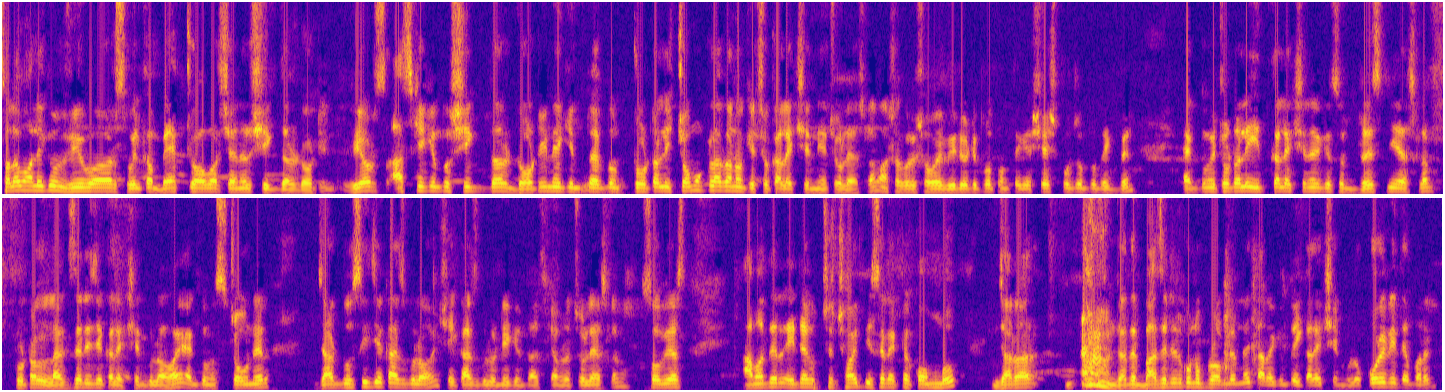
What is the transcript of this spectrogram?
সালাম আলাইকুম viewers, welcome back to our channel Shikdar dot in. Viewers, আজকে কিন্তু শিকদার ডট ইনে কিন্তু একদম টোটালি চমক লাগানো কিছু কালেকশন নিয়ে চলে আসলাম। আশা করি সবাই ভিডিওটি প্রথম থেকে শেষ পর্যন্ত দেখবেন। একদমই টোটালি ঈদ কালেকশনের কিছু ড্রেস নিয়ে আসলাম। টোটাল লাক্সারি যে কালেকশনগুলো হয়, একদম স্টোনের জারদুসি যে কাজগুলো হয়, সেই কাজগুলো নিয়ে কিন্তু আজকে আমরা চলে আসলাম। সো আমাদের এটা হচ্ছে ছয় পিসের একটা কম্বো যারা, যাদের বাজেটের কোনো প্রবলেম নেই, তারা কিন্তু এই কালেকশনগুলো করে নিতে পারেন।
